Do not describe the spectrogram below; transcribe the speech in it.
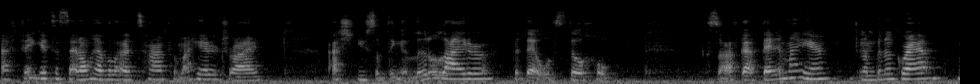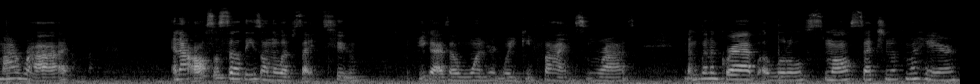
I figured since I don't have a lot of time for my hair to dry, I should use something a little lighter, but that will still hold. So I've got that in my hair, and I'm gonna grab my rod, and I also sell these on the website too if you guys are wondering where you can find some rods. And I'm going to grab a little small section of my hair,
